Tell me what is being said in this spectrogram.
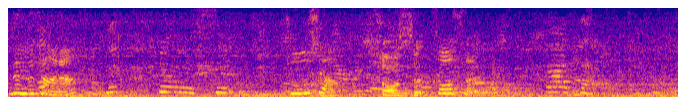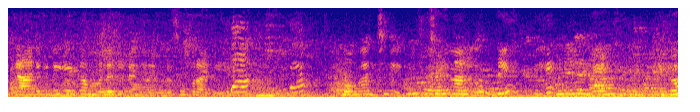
ഇതെന്ത് സാധന? സൂഷ സോസ്. സോസ്. ജാനിക്കുട്ടിക്ക് കമ്മലിട്ടിട്ട് എങ്ങനെയുണ്ട്? സൂപ്പർ ആയിട്ടില്ലേ മുഖം ഇച്ചിരി ഇച്ചിരി നല്ല ദേ, ദേ, ദേ. ഇതോ,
